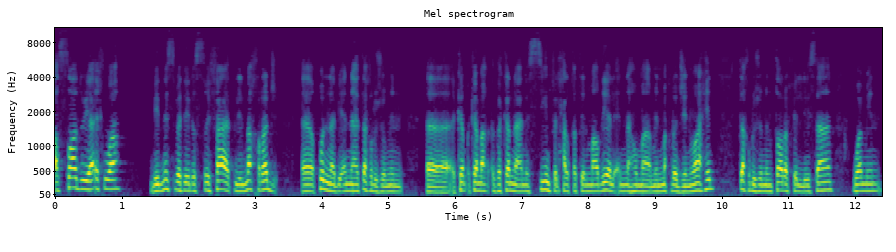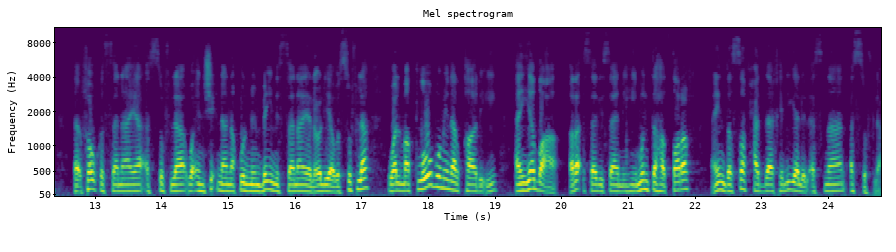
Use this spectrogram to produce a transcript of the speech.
الصاد يا إخوة بالنسبة للصفات للمخرج آه، قلنا بأنها تخرج من آه، كما ذكرنا عن السين في الحلقة الماضية لأنهما من مخرج واحد تخرج من طرف اللسان ومن آه، فوق الثنايا السفلى وإن شئنا نقول من بين الثنايا العليا والسفلى والمطلوب من القارئ أن يضع رأس لسانه منتهى الطرف عند الصفحة الداخلية للأسنان السفلى.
